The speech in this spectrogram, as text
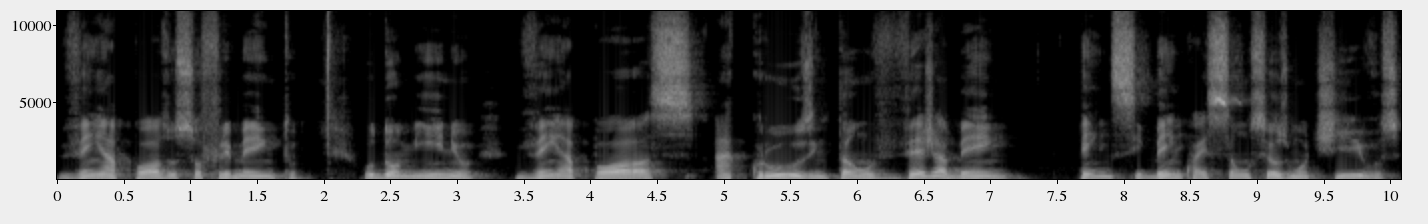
vem após o sofrimento. O domínio vem após a cruz. Então, veja bem, pense bem quais são os seus motivos,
